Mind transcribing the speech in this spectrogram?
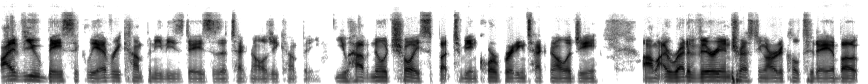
I view basically every company these days as a technology company. You have no choice but to be incorporating technology. Um, I read a very interesting article today about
